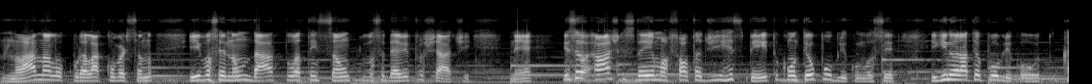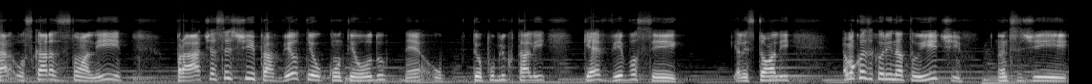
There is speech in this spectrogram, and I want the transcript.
lá na loucura, lá conversando, e você não dá a tua atenção que você deve pro chat, né? Isso eu, acho que isso daí é uma falta de respeito com o teu público, você ignorar teu público. O, cara, os caras estão ali pra te assistir, pra ver o teu conteúdo, né? O teu público tá ali, quer ver você. Eles estão ali. É uma coisa que eu li na Twitch antes de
